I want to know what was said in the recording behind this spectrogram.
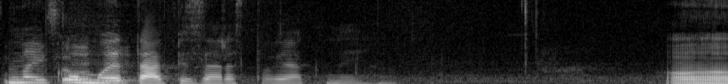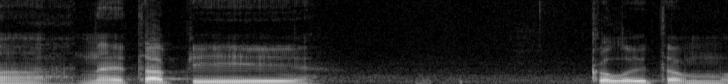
На якому етапі зараз твоя книга? А, на етапі, коли там,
